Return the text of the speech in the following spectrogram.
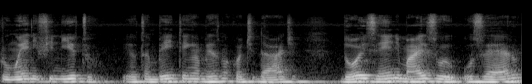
para um n finito, eu também tenho a mesma quantidade, 2n mais o, o zero.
